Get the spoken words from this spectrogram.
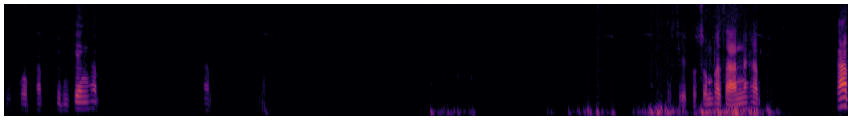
ลูกกบครับกินเก่งครับเกษตรผ สมผสานนะครับ ครับ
